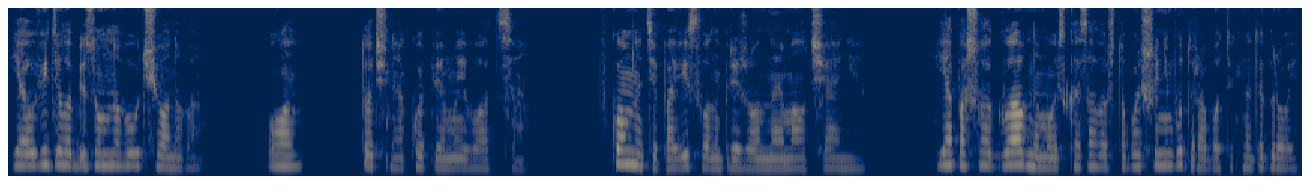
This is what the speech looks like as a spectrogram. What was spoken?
Я увидела безумного ученого. Он — точная копия моего отца». В комнате повисло напряженное молчание. Я пошла к главному и сказала, что больше не буду работать над игрой.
